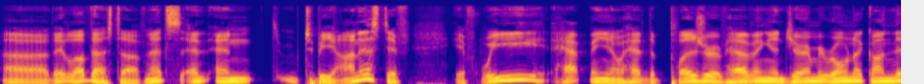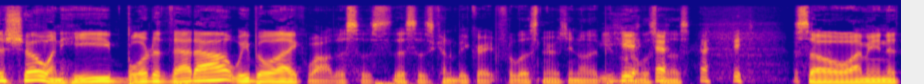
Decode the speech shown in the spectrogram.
Uh, they love that stuff, and that's and, and to be honest, if if we have you know had the pleasure of having a Jeremy Roenick on this show and he blurted that out, we'd be like, wow, this is this is going to be great for listeners. You know, that people Yeah. are listening to this. So I mean, it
